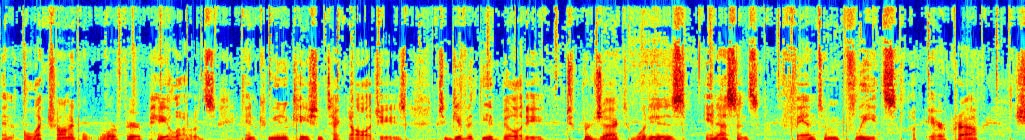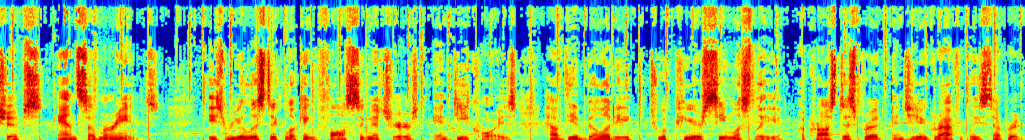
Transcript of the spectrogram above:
and electronic warfare payloads and communication technologies to give it the ability to project what is, in essence, phantom fleets of aircraft, ships, and submarines. These realistic looking false signatures and decoys have the ability to appear seamlessly across disparate and geographically separate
